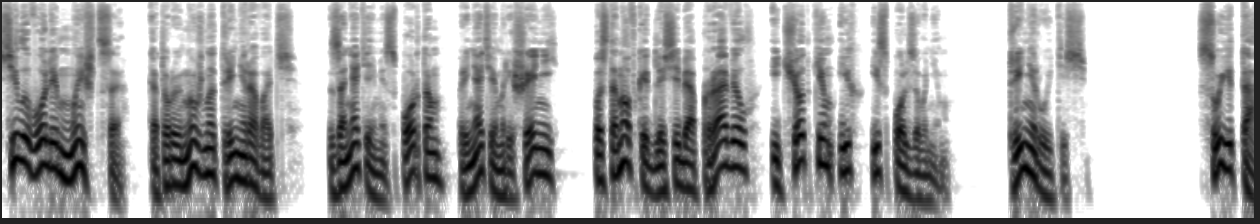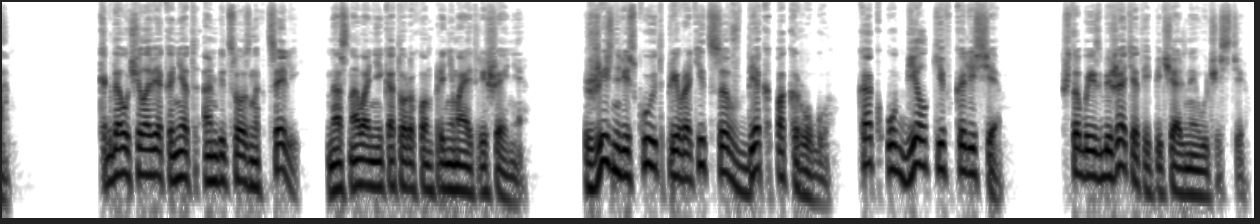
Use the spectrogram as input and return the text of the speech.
Сила воли — мышца, которую нужно тренировать. Занятиями спортом, принятием решений, постановкой для себя правил и четким их использованием. Тренируйтесь. Суета. Когда у человека нет амбициозных целей, на основании которых он принимает решения, жизнь рискует превратиться в бег по кругу, как у белки в колесе. Чтобы избежать этой печальной участи,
